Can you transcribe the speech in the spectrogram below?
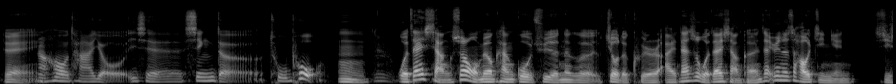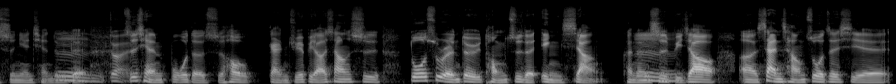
对，然后他有一些新的突破。嗯，我在想，虽然我没有看过去的那个旧的 Queer Eye，但是我在想，可能在因为那是好几年、几十年前，对不对？嗯、对，之前播的时候，感觉比较像是多数人对于同志的印象，可能是嗯比较、呃擅长做这些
